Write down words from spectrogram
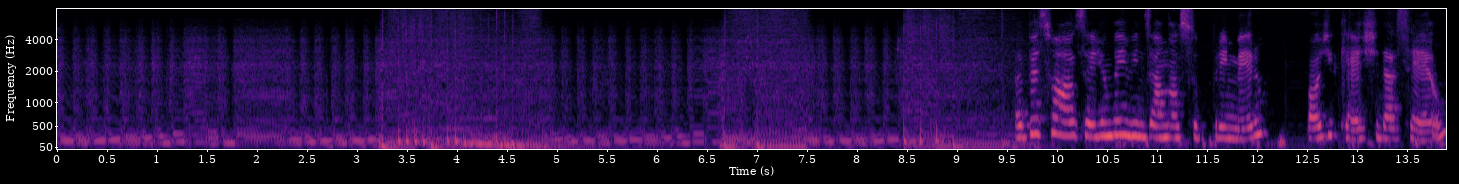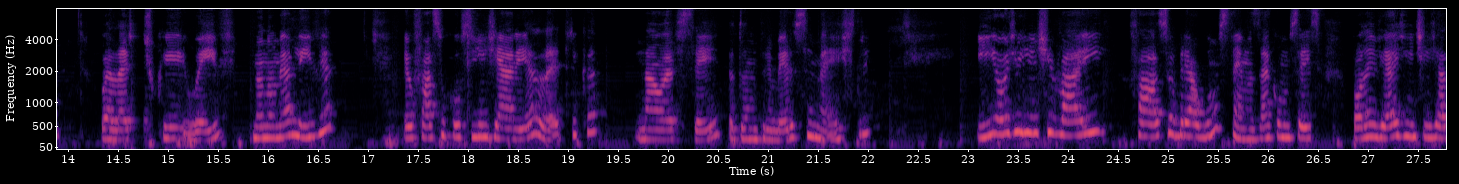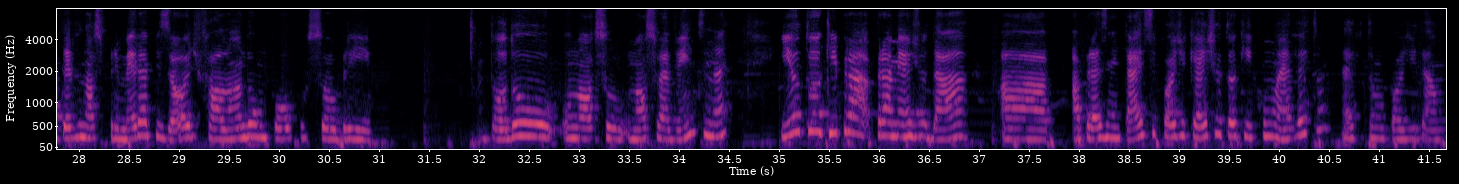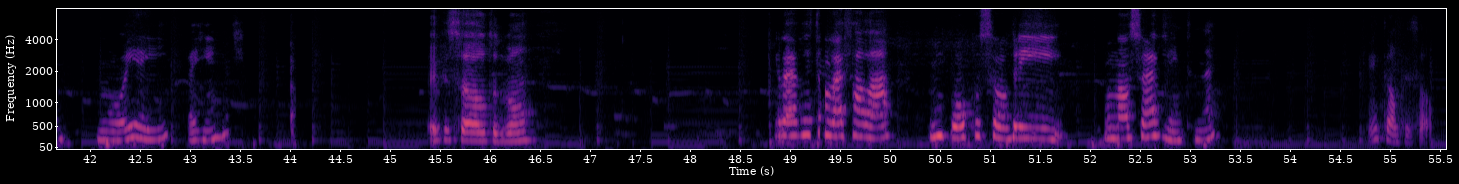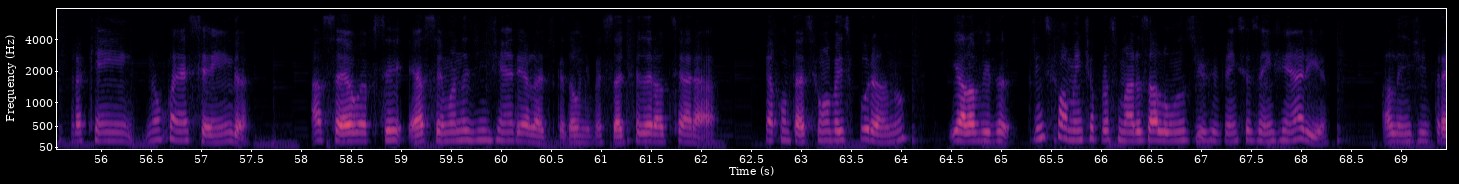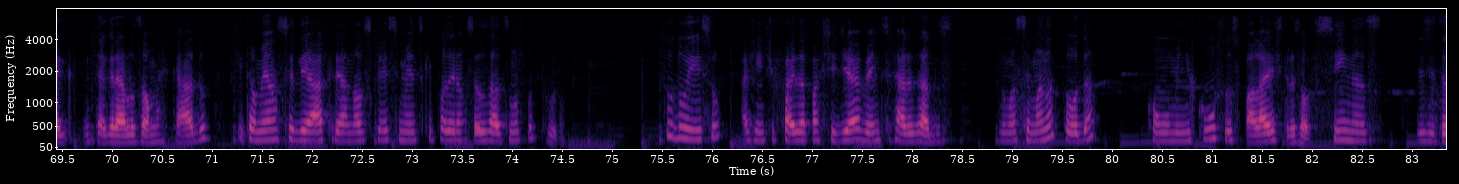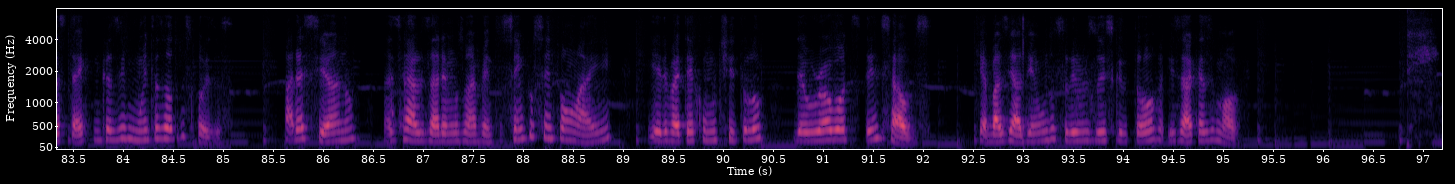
Oi, pessoal, sejam bem-vindos ao nosso primeiro podcast da CEL, o Electric Wave. Meu nome é Lívia, eu faço o curso de Engenharia Elétrica na UFC, eu estou no primeiro semestre. E hoje a gente vai falar sobre alguns temas, né? Como vocês podem ver, a gente já teve o nosso primeiro episódio falando um pouco sobre todo o nosso, nosso evento, né? E eu estou aqui para me ajudar a apresentar esse podcast. Eu estou aqui com o Everton. Everton pode dar um, um oi aí pra gente. Oi, pessoal, tudo bom? E o Everton vai falar um pouco sobre o nosso evento, né? Então, pessoal, para quem não conhece ainda, a CEL-UFC é a Semana de Engenharia Elétrica da Universidade Federal do Ceará, que acontece uma vez por ano e ela visa principalmente aproximar os alunos de vivências em engenharia, além de integrá-los ao mercado e também auxiliar a criar novos conhecimentos que poderão ser usados no futuro. Tudo isso a gente faz a partir de eventos realizados numa semana toda, como minicursos, palestras, oficinas, visitas técnicas e muitas outras coisas. Para esse ano, nós realizaremos um evento 100% online e ele vai ter como título The Robots Themselves, que é baseado em um dos livros do escritor Isaac Asimov.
